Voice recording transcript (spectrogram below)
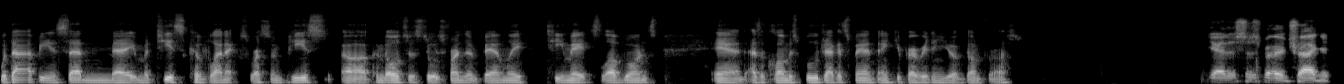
with that being said, may Matiss Kivlenieks rest in peace. Uh, condolences to his friends and family, teammates, loved ones. And as a Columbus Blue Jackets fan, thank you for everything you have done for us. Yeah, this is very tragic.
